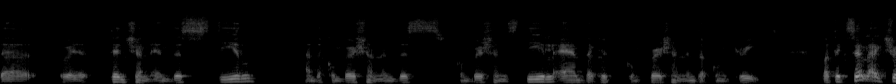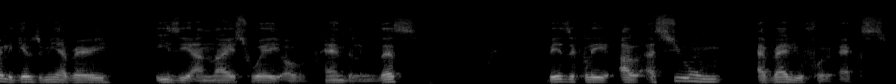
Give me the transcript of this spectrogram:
the tension in this steel and the compression in this compression steel and the compression in the concrete. But Excel actually gives me a very easy and nice way of handling this. Basically, I'll assume a value for X.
